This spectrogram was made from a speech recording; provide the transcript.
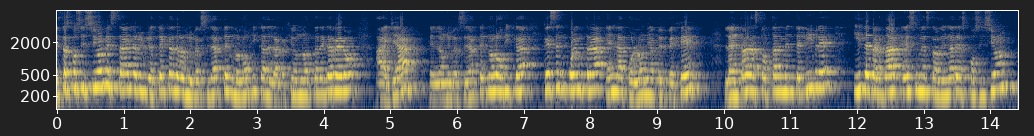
esta exposición está en la biblioteca de la Universidad Tecnológica de la región norte de Guerrero, allá en la Universidad Tecnológica que se encuentra en la colonia PPG. La entrada es totalmente libre y de verdad es una extraordinaria exposición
